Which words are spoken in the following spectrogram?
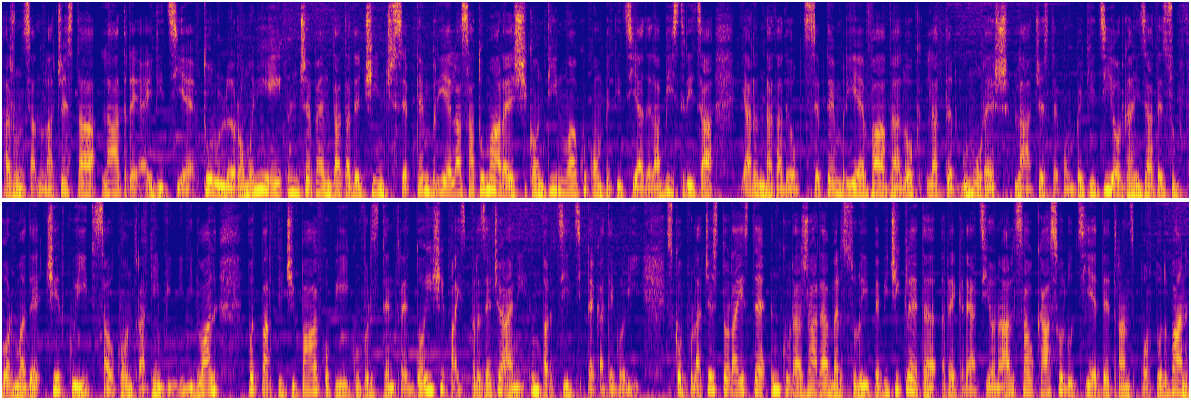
ajuns anul acesta la a treia ediție. Turul României începe în data de 5 septembrie la Satu Mare și continuă cu competiția de la Bistrița, iar în data de 8 septembrie va avea loc la Târgu Mureș. La aceste competiții, organizate sub formă de circuit sau contratimp individual, individual, pot participa copiii cu vârste între 2 și 14 ani, împărțiți pe categorii. Scopul acestora este încurajarea mersului pe bicicletă, recreațional sau ca soluție de transport urban,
